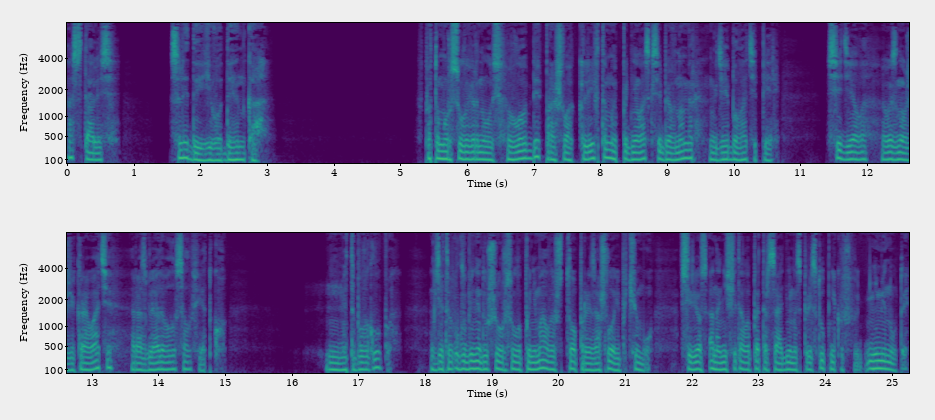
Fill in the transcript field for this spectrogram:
остались следы его ДНК. Потом Урсула вернулась в лобби, прошла к лифтам и поднялась к себе в номер, где и была теперь. Сидела в изножье кровати, разглядывала салфетку. Это было глупо. Где-то в глубине души Урсула понимала, что произошло и почему. Всерьез она не считала Петерса одним из преступников ни минуты.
